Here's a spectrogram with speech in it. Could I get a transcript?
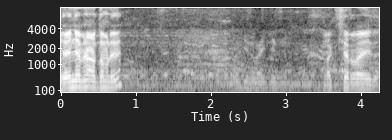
ఏం చెప్పినాడు తమ్ముడు ఇది? ఒకటి ఇరవై లక్ష ఇరవై ఐదు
